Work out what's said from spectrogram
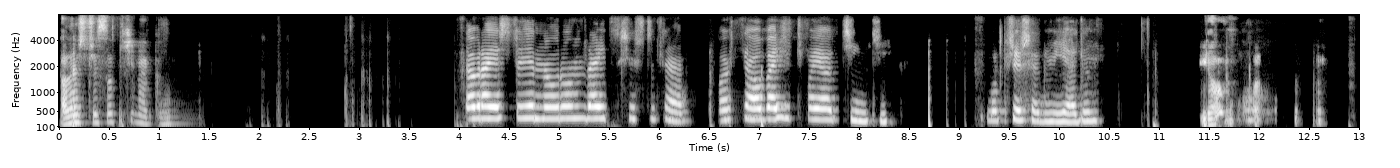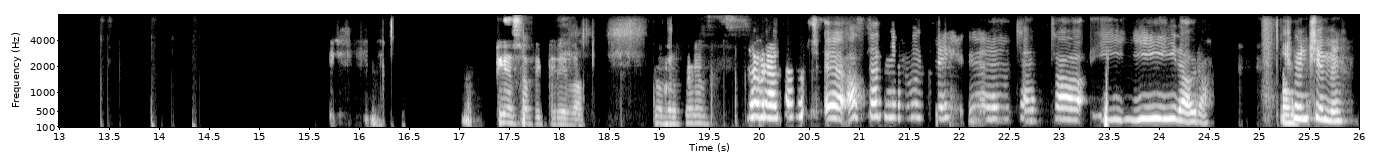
Ale jeszcze jest odcinek. Dobra, jeszcze jedną rundę i coś jeszcze ten. Bo chcę obejrzeć twoje odcinki. Bo przyszedł mi jeden. Ja? Pierwsza wygrywa. Dobra, teraz Dobra, to już e, ostatnia runda e, to i, i dobra. I kończymy.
